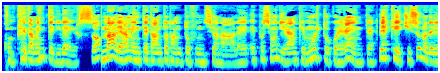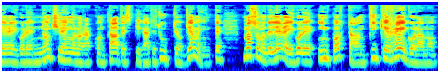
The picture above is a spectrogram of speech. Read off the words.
completamente diverso, ma veramente tanto tanto funzionale e possiamo dire anche molto coerente, perché ci sono delle regole, non ci vengono raccontate e spiegate tutte ovviamente, ma sono delle regole importanti che regolano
